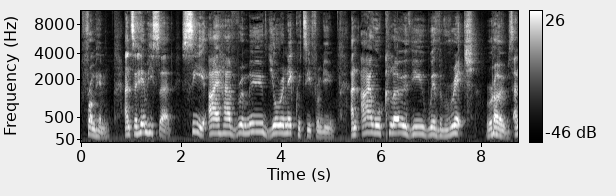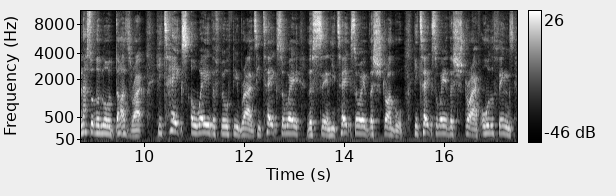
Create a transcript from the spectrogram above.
from him. And to him he said, See, I have removed your iniquity from you, and I will clothe you with rich robes. And that's what the Lord does, right? He takes away the filthy rags. He takes away the sin. He takes away the struggle. He takes away the strife, all the things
